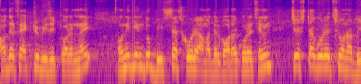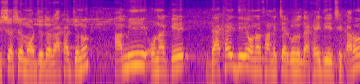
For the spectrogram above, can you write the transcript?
আমাদের ফ্যাক্টরি ভিজিট করেন নাই। উনি কিন্তু বিশ্বাস করে আমাদের অর্ডার করেছিলেন, চেষ্টা করেছি ওনার বিশ্বাসের মর্যাদা রাখার জন্য। আমি ওনাকে দেখাই দিয়ে, ওনার ফার্নিচারগুলো দেখাই দিয়েছি, কারণ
